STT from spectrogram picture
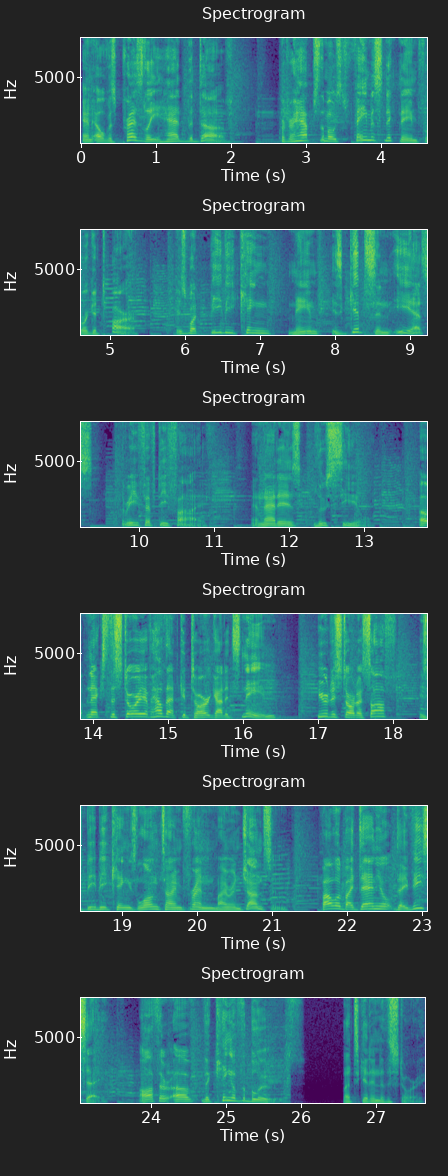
and Elvis Presley had the Dove. But perhaps the most famous nickname for a guitar is what B.B. King named his Gibson ES 355, and that is Lucille. Up next, the story of how that guitar got its name. Here to start us off is B.B. King's longtime friend Myron Johnson, followed by Daniel de Vicé, author of The King of the Blues. Let's get into the story.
